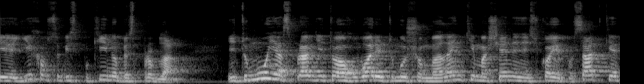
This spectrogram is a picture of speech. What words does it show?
їхав собі спокійно без проблем. І тому я справді того говорю, тому що маленькі машини низької посадки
